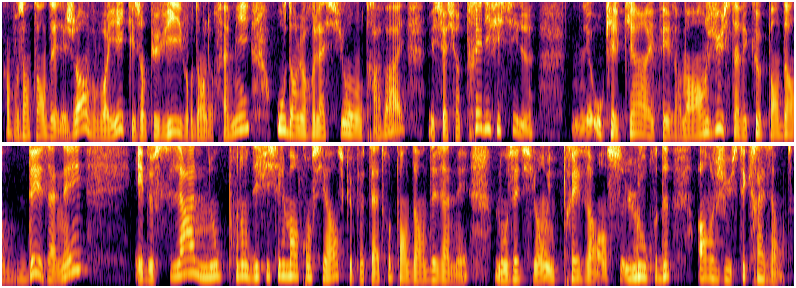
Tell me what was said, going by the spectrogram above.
quand vous entendez les gens, vous voyez qu'ils ont pu vivre dans leur famille ou dans leur relation au travail les situations très difficiles où quelqu'un était vraiment injuste avec eux pendant des années et de cela, nous prenons difficilement conscience que peut-être pendant des années, nous étions une présence lourde, injuste, écrasante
